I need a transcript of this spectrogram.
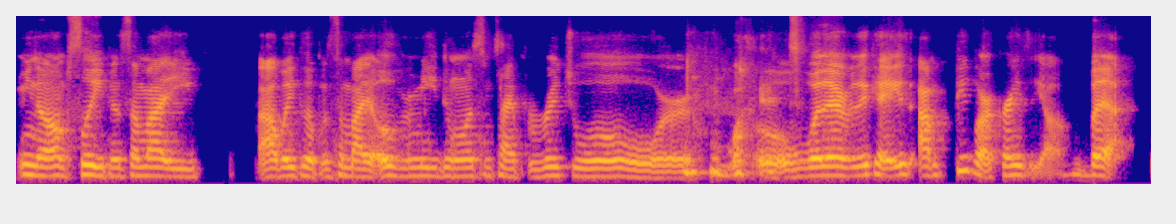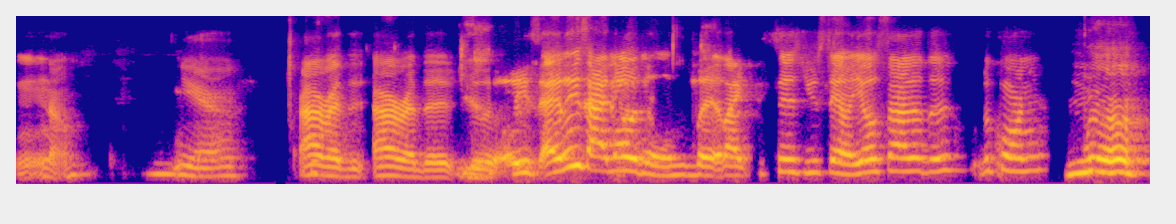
you know I'm sleeping somebody I wake up and somebody over me doing some type of ritual or, What? or whatever the case. I'm people are crazy y'all, but no. Yeah. I rather I rather do it. At least at least I know them. But like since you stay on your side of the, the corner, Yeah.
